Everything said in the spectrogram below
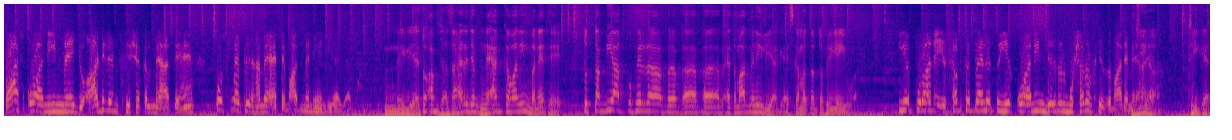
بعض قوانین میں جو آرڈیننس کی شکل میں آتے ہیں اس میں پھر ہمیں اعتماد میں نہیں لیا جاتا۔ نہیں لیا۔ تو اب ظاہر ہے جب نیب قوانین بنے تھے تو تب بھی آپ کو پھر اعتماد میں نہیں لیا گیا۔ اس کا مطلب تو پھر یہی ہوا۔ یہ پرانے سب سے پہلے تو یہ قوانین جنرل مشرف کے زمانے میں جی ہاں۔ ٹھیک ہے۔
